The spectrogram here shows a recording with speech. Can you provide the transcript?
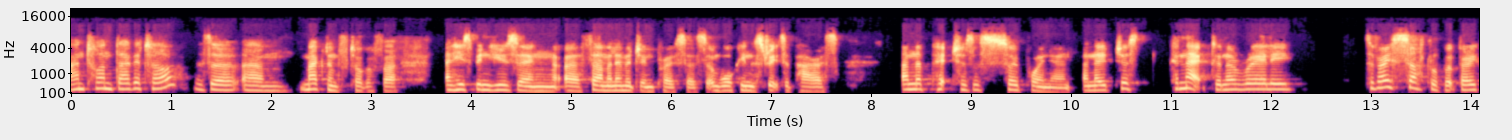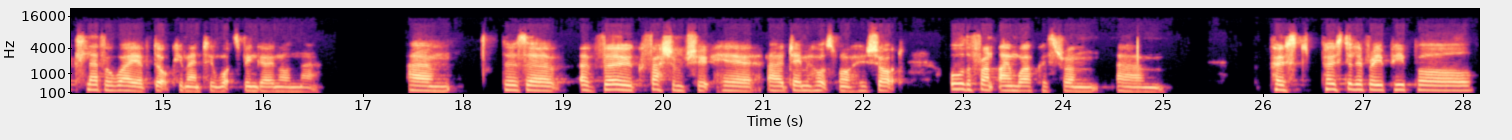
Antoine d'Agata is a um, Magnum photographer, and he's been using a thermal imaging process and walking the streets of Paris. And the pictures are so poignant, and they just connect in a really it's a very subtle but very clever way of documenting what's been going on there. Um, there's a, a Vogue fashion shoot here, uh, Jamie Hawkesworth, who shot all the frontline workers from um, post post delivery people,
